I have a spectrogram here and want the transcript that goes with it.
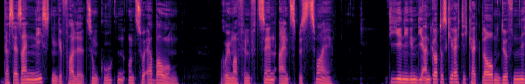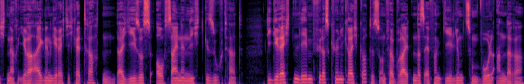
dass er seinen Nächsten gefalle zum Guten und zur Erbauung. Römer 15, 1 bis 2. Diejenigen, die an Gottes Gerechtigkeit glauben, dürfen nicht nach ihrer eigenen Gerechtigkeit trachten, da Jesus auch seine nicht gesucht hat. Die Gerechten leben für das Königreich Gottes und verbreiten das Evangelium zum Wohl anderer.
